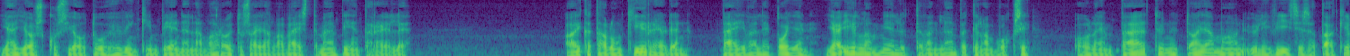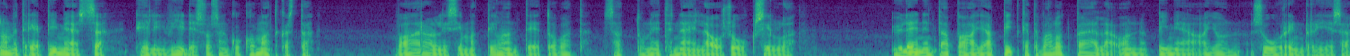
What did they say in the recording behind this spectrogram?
ja joskus joutuu hyvinkin pienellä varoitusajalla väistämään pientareille. Aikataulun kireyden, päivälepojen ja illan miellyttävän lämpötilan vuoksi olen päätynyt ajamaan yli 500 kilometriä pimeässä, eli viidesosan koko matkasta. Vaarallisimmat tilanteet ovat sattuneet näillä osuuksilla. Yleinen tapa ajaa pitkät valot päällä on pimeä ajon suurin riesa.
